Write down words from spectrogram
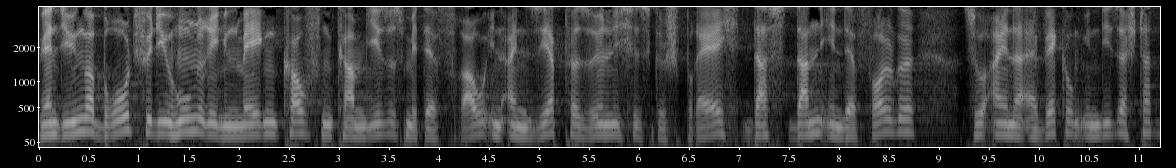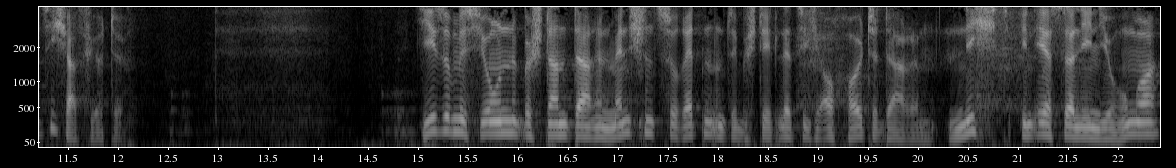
Während die Jünger Brot für die hungrigen Mägen kauften, kam Jesus mit der Frau in ein sehr persönliches Gespräch, das dann in der Folge zu einer Erweckung in dieser Stadt sicher führte. Jesu Mission bestand darin, Menschen zu retten und sie besteht letztlich auch heute darin, nicht in erster Linie Hunger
